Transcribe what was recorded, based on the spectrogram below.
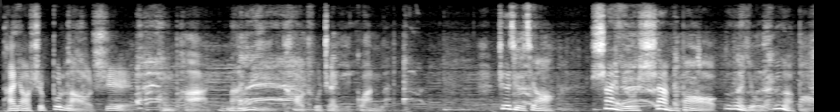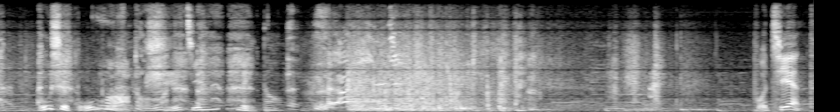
他要是不老实，恐怕难以逃出这一关了。这就叫善有善报，恶有恶报，不是不报，时间未到。不见得。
